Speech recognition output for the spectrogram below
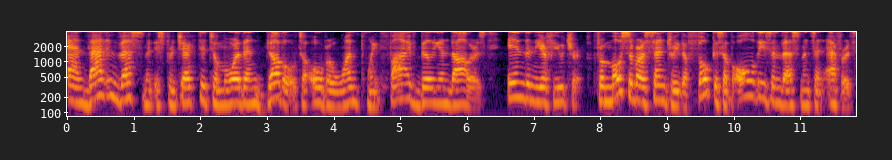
And that investment is projected to more than double to over $1.5 billion in the near future. For most of our century, the focus of all these investments and efforts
